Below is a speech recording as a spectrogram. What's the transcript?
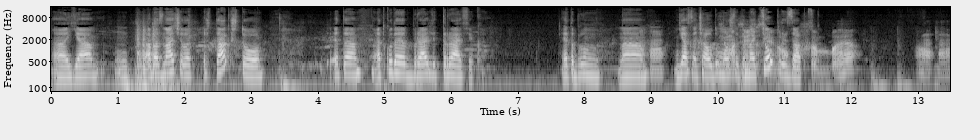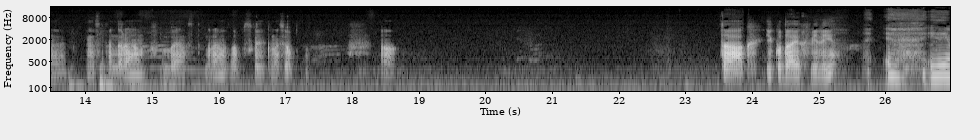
а, я обозначила так, что это откуда брали трафик. Это был на... Ага. Я сначала думала, что это на теплый запуск. ФБ, ага, Инстаграм, ФБ, Инстаграм, запуск клика на теплый. А. Так, и куда их вели? И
